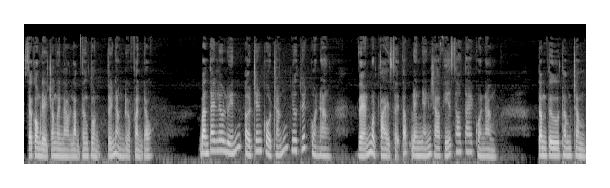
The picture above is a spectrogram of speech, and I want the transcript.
sẽ không để cho người nào làm thương tổn tới nàng được phần đâu. Bàn tay lưu luyến ở trên cổ trắng như tuyết của nàng, vén một vài sợi tóc đen nhánh ra phía sau tay của nàng. Tâm tư thâm trầm,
